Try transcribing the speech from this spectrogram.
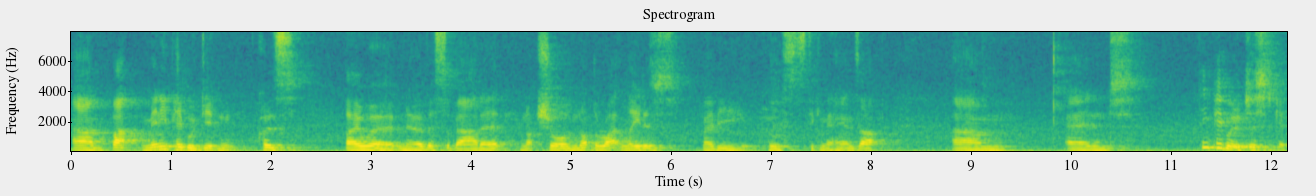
Um, but many people didn't because they were nervous about it, not sure, not the right leaders maybe who were sticking their hands up. Um, and I think people were just get,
